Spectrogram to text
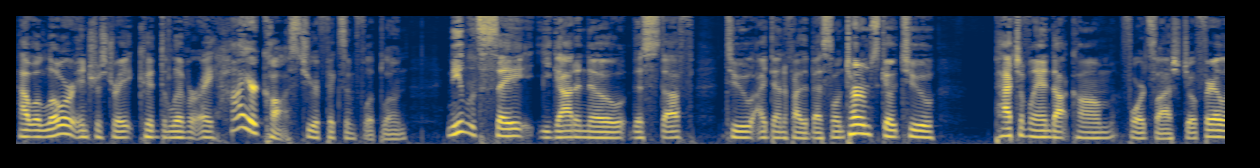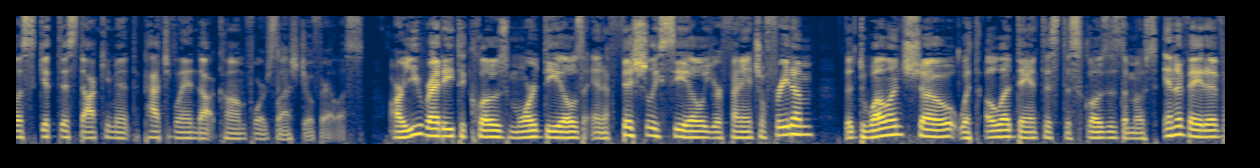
how a lower interest rate could deliver a higher cost to your fix and flip loan. Needless to say, you got to know this stuff to identify the best loan terms. Go to patchofland.com forward slash Joe Fairless. Get this document, patchofland.com forward slash Joe Fairless. Are you ready to close more deals and officially seal your financial freedom? The Dwellynn Show with Ola Dantis discloses the most innovative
